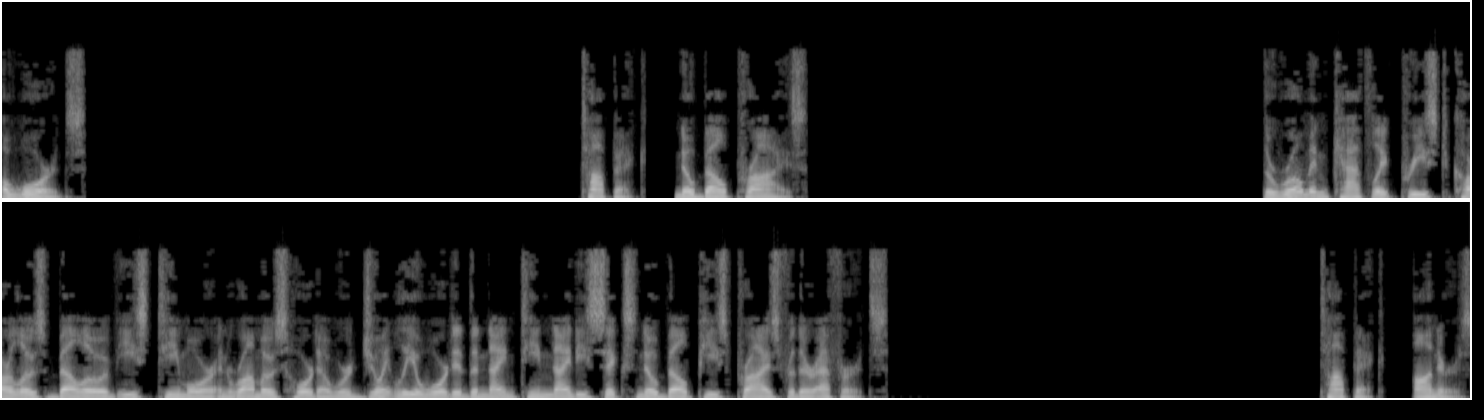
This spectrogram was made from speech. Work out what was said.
Awards Nobel Prize The Roman Catholic priest Carlos Belo of East Timor and Ramos Horta were jointly awarded the 1996 Nobel Peace Prize for their efforts. Honours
